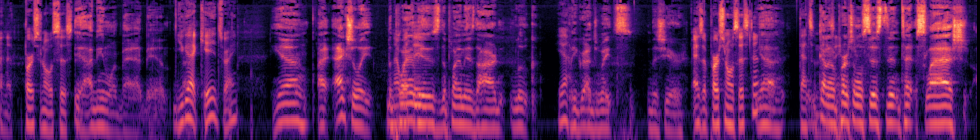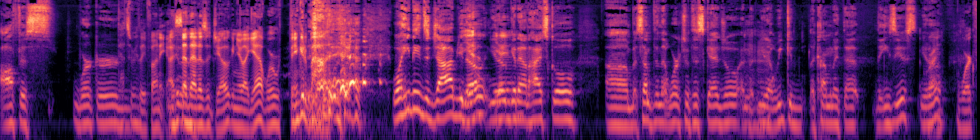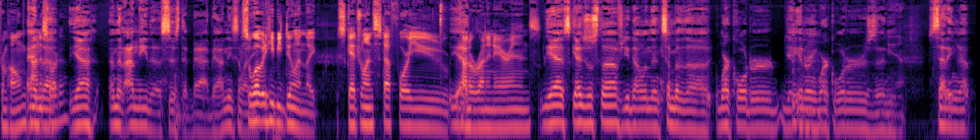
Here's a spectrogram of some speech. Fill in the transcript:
And a personal assistant. Yeah, I need one bad, man. You got kids, right? Yeah, I actually the Isn't that what plan they- is the plan is to hire Luke. Yeah. he graduates this year. As a personal assistant? Yeah, That's kind of a personal assistant t- slash office worker. That's really funny. I said that as a joke, and you're like, "Yeah, we're thinking about it." yeah. Well, he needs a job, you know. Yeah, you know, yeah, get out of high school, um, but something that works with his schedule, and Mm-hmm. you know, we could accommodate that the easiest. You know, Work from home, kind of, uh, sort of. Yeah, and then I need an assistant bad, man. I need somebody. So, what would he be doing? Like scheduling stuff for you, Yeah. kind of running errands. Yeah, schedule stuff, you know, and then some of the work order, know, entering work orders and Mm-hmm. Yeah. setting up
